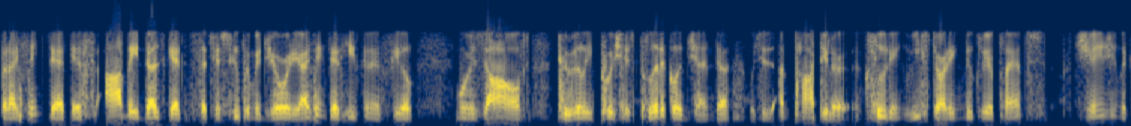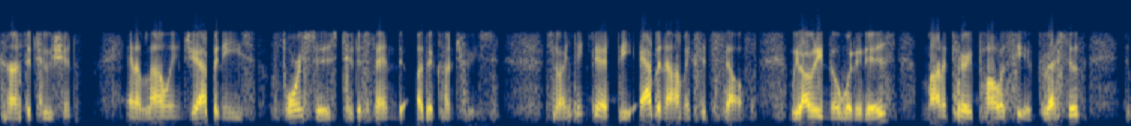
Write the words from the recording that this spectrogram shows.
but I think that if Abe does get such a supermajority, I think that he's going to feel more resolved to really push his political agenda, which is unpopular, including restarting nuclear plants, changing the Constitution, and allowing Japanese forces to defend other countries. So I think that the Abenomics itself, we already know what it is monetary policy, aggressive. The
